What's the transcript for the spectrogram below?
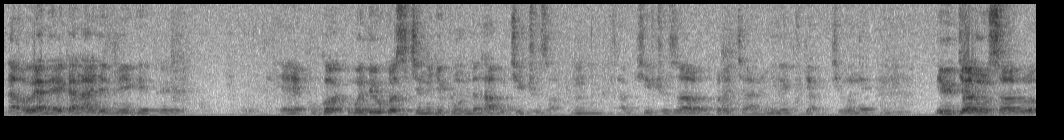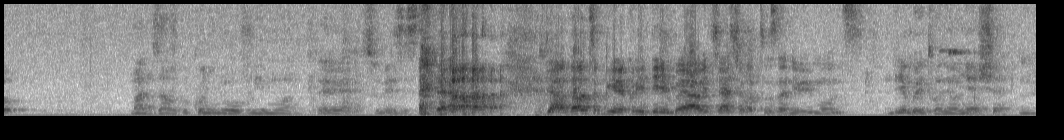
ndavuga na reka nanjye mpige Eh, Eh, kuko ubundi iyo ukoze ikintu ugikunda ntabwo ucyicuza mm, ntabwo ucyicuza urakora cyane nyine kugira ngo ukibone. Mm, nibibyara umusaruro. Man nzavuga ko nyine wavuyemo hano. Eh. subizi se. Jya ngaho tubwire kuri iyi ndirimbo yawe nshyashya watuzaniye uyu munsi. Indirimbo yitwa nionyeshe Mm.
